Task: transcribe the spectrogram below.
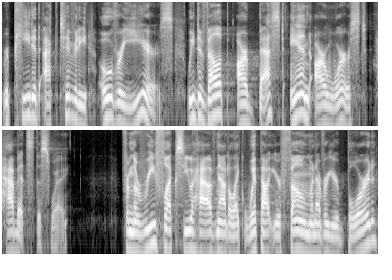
repeated activity over years, we develop our best and our worst habits this way. From the reflex you have now to like whip out your phone whenever you're bored,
